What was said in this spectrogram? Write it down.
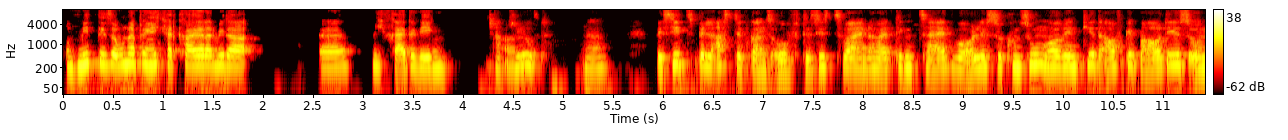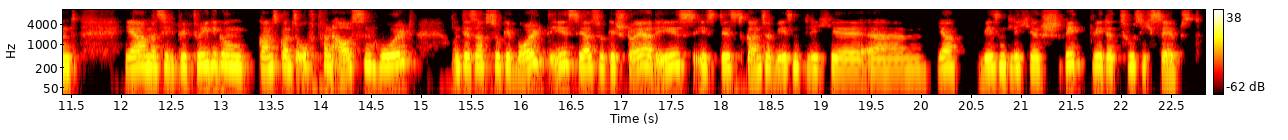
Und mit dieser Unabhängigkeit kann ich dann wieder äh, mich frei bewegen. Absolut. Ja. Besitz belastet ganz oft. Das ist zwar in der heutigen Zeit, wo alles so konsumorientiert aufgebaut ist und ja, man sich die Befriedigung ganz, ganz oft von außen holt und das auch so gewollt ist, ja, so gesteuert ist, ist das ganz ein wesentliche, ähm, ja, wesentlicher Schritt wieder zu sich selbst.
